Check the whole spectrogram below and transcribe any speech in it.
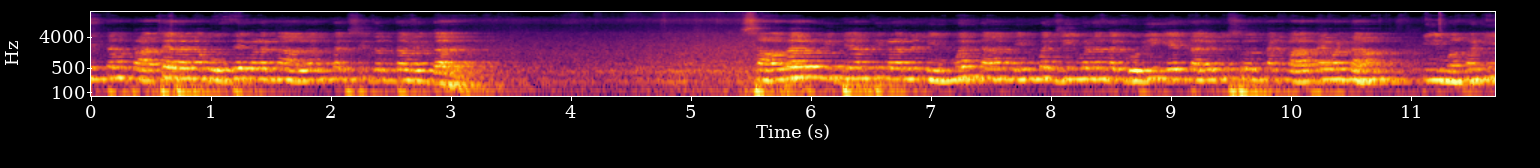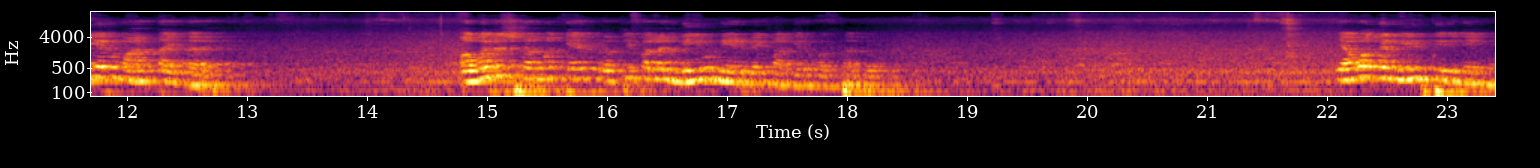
ಇಂತಹ ಪ್ರಾಚಾರ್ಯರ ಹುದ್ದೆಗಳನ್ನು ಅಲಂಕರಿಸಿದಂಥವರಿದ್ದಾರೆ ಸಾವಿರಾರು ವಿದ್ಯಾರ್ಥಿಗಳನ್ನು ನಿಮ್ಮನ್ನ, ನಿಮ್ಮ ಜೀವನದ ಗುರಿಗೆ ತಲುಪಿಸುವಂತ ಕಾರ್ಯವನ್ನ ಈ ಮಹನೀಯರು ಮಾಡ್ತಾ ಇದ್ದಾರೆ ಅವರ ಶ್ರಮಕ್ಕೆ ಪ್ರತಿಫಲ ನೀವು ನೀಡಬೇಕಾಗಿರುವಂಥದ್ದು. ಯಾವಾಗ ನೀಡ್ತೀರಿ ನೀವು?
